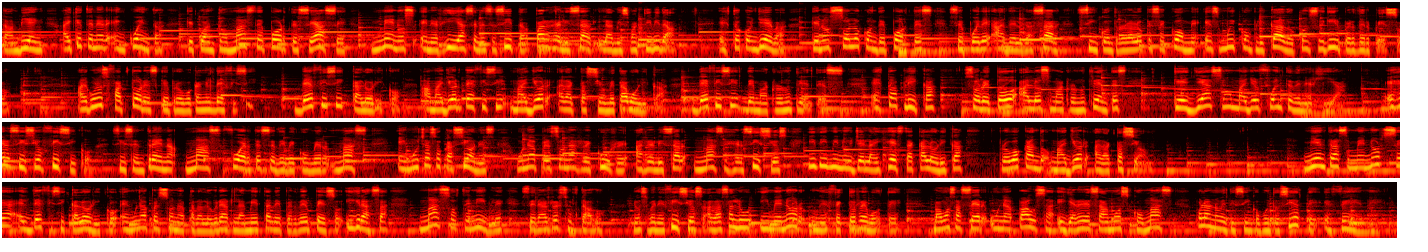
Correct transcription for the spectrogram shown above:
También hay que tener en cuenta que cuanto más deporte se hace, menos energía se necesita para realizar la misma actividad. Esto conlleva que no solo con deportes se puede adelgazar, sin controlar lo que se come es muy complicado conseguir perder peso. Algunos factores que provocan el déficit. Déficit calórico. A mayor déficit, mayor adaptación metabólica. Déficit de macronutrientes. Esto aplica sobre todo a los macronutrientes que ya son mayor fuente de energía. Ejercicio físico. Si se entrena más fuerte se debe comer más. En muchas ocasiones una persona recurre a realizar más ejercicios y disminuye la ingesta calórica provocando mayor adaptación. Mientras menor sea el déficit calórico en una persona para lograr la meta de perder peso y grasa, más sostenible será el resultado, los beneficios a la salud y menor un efecto rebote. Vamos a hacer una pausa y ya regresamos con más por la 95.7 FM.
